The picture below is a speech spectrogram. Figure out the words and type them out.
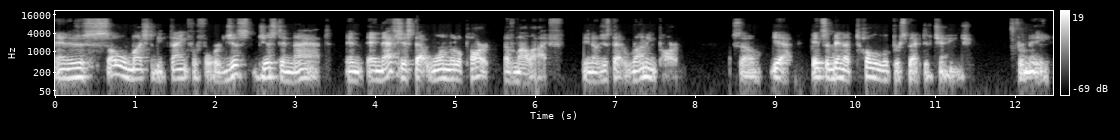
And there's just so much to be thankful for just, just in that. And, and that's just that one little part of my life, you know, just that running part. So yeah, it's been a total perspective change for me.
